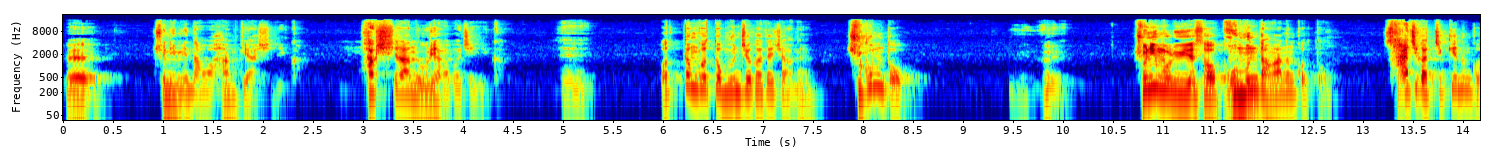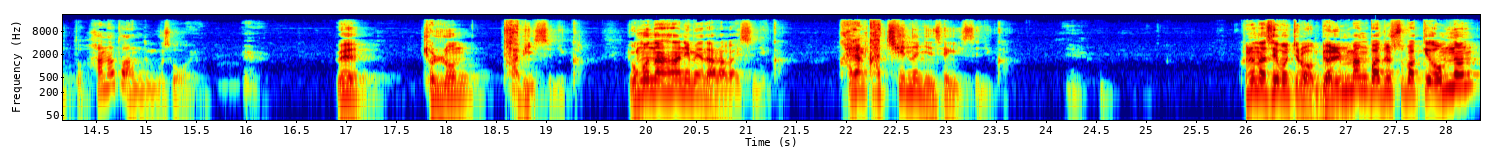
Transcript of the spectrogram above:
왜 주님이 나와 함께 하시니까 확실한 우리 아버지니까 예. 어떤 것도 문제가 되지 않아요. 죽음도 예. 주님을 위해서 고문 당하는 것도 사지가 찢기는 것도 하나도 안 무서워요. 예. 왜 결론 답이 있으니까. 영원한 하나님의 나라가 있으니까. 가장 가치 있는 인생이 있으니까. 예. 그러나 세 번째로 멸망받을 수밖에 없는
